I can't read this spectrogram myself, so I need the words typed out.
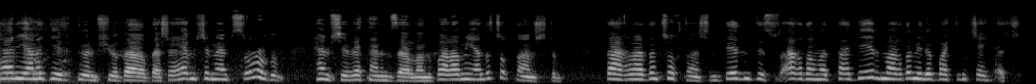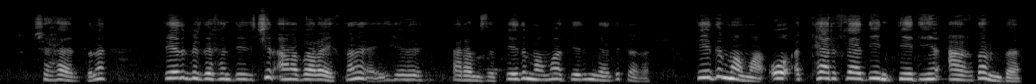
Hər yana gedib görmüşük o dağdaşa. Həmişə mən pis olurdum. Həmişə vətənimiz alındı. Balamın yanında çox danışdım. Dağlardan çox danışdım. Dedim de sus Ağdama ta deyirdim Ağdam elə Bakının şəhər şəhərdir. Dedi bir dəfə dedi ki, ana balayıqdan elə aramızda. Dedim ama dedim nədir qağa? Dedim ama o təriflədiyin dediyin Ağdamda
